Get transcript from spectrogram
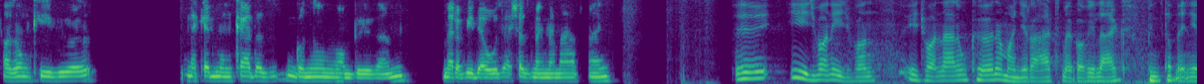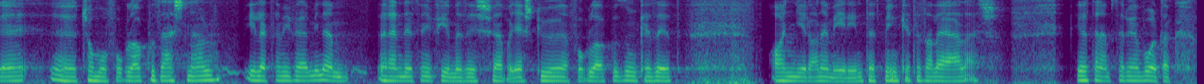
azon kívül neked munkád az gondolom van bőven, mert a videózás az meg nem állt meg. Így van, így van. Így van nálunk, nem annyira állt meg a világ, mint amennyire csomó foglalkozásnál, illetve mivel mi nem rendezvényfilmezéssel vagy esküvővel foglalkozunk, ezért annyira nem érintett minket ez a leállás. Értelemszerűen voltak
